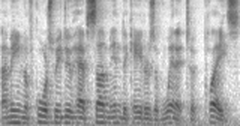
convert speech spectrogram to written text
I mean, of course, we do have some indicators of when it took place.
